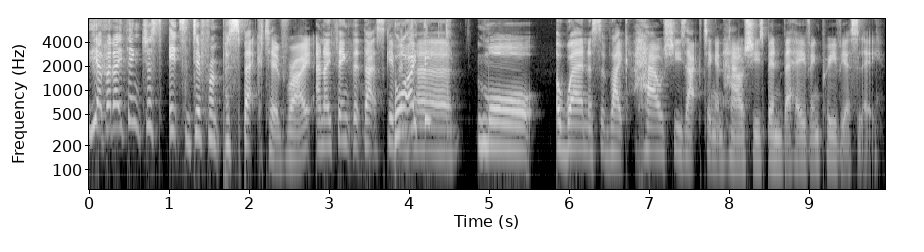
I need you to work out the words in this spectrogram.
yeah, but I think just it's a different perspective, right? And I think that that's given Well, I her more awareness of like how she's acting and how she's been behaving previously.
